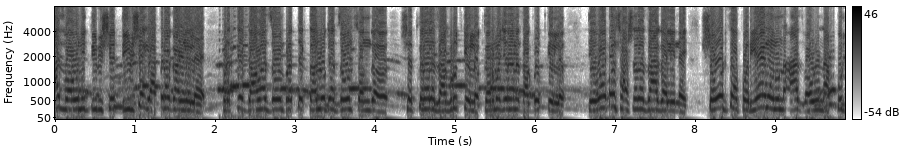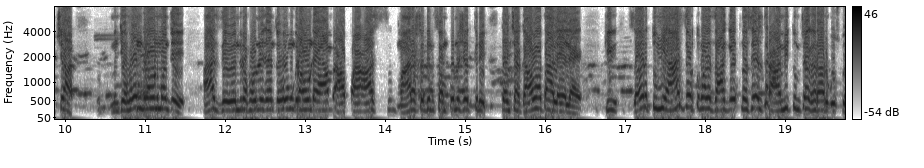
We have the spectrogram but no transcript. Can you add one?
आज भाऊनी दीडशे दीडशे यात्रा काढलेल्या आहे प्रत्येक गावात जाऊन प्रत्येक तालुक्यात जाऊन संघ शेतकऱ्याला जागृत केलं कर्मचाऱ्यांना जागृत केलं. तेव्हा पण शासनाला जाग आली नाही. शेवटचा पर्याय म्हणून आज भाऊने नागपूरच्या म्हणजे होम ग्राउंडमध्ये आज देवेंद्र फडणवीस यांचं होम ग्राउंड आहे आज महाराष्ट्रातील संपूर्ण शेतकरी त्यांच्या गावात आलेला आहे. की जर तुम्ही आज जर तुम्हाला जाग येत नसेल तर आम्ही तुमच्या घरावर बसतो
